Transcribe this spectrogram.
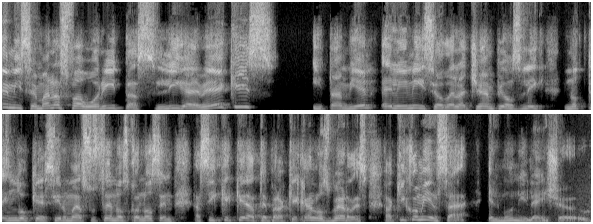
de mis semanas favoritas, Liga MX y también el inicio de la Champions League. No tengo que decir más, ustedes nos conocen, así que quédate para quejar los verdes. Aquí comienza el Money Line Show.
